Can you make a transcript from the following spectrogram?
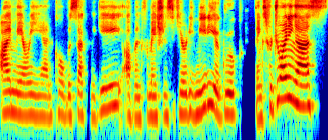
I'm Marianne Kolbasuk McGee of Information Security Media Group. Thanks for joining us.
